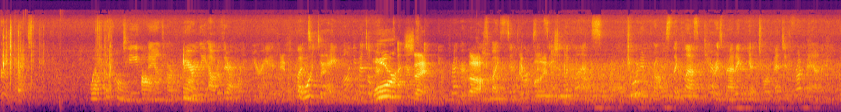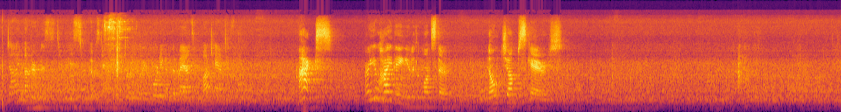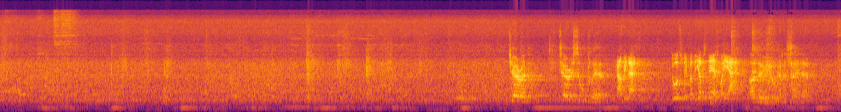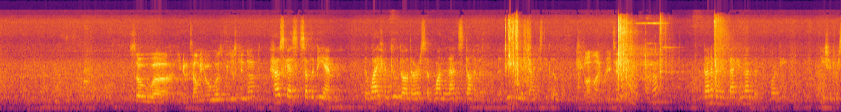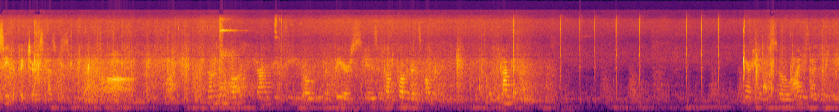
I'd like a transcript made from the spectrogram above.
early next week. Welcome home. Team Ah, fans are and barely out of their mourning period, but Or today Monumental Or Records announced say. a new record Ah, released by synth never rock mind. sensation The Class. Jordan Cross, the Class' charismatic yet tormented frontman, who died under mysterious circumstances during the recording of the band's much anticipated Max! Are you hiding, you little monster? No jump scares. Jared, terrace all clear. Copy that. Do a sweep of the upstairs while you're at it. I knew you were gonna say that. So, uh, you gonna tell me who it was we just kidnapped? House guests of the PM. The wife and two daughters of one Lance Donovan, the VP of Dynasty Global. The online retailer? Uh-huh. Donovan is back in London, working. He should receive the pictures as we speak. Ah, Donovan's boss, Dynasty CEO Rupert Pierce, is a top Providence operative. But we can't get him. Near him, so I decided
